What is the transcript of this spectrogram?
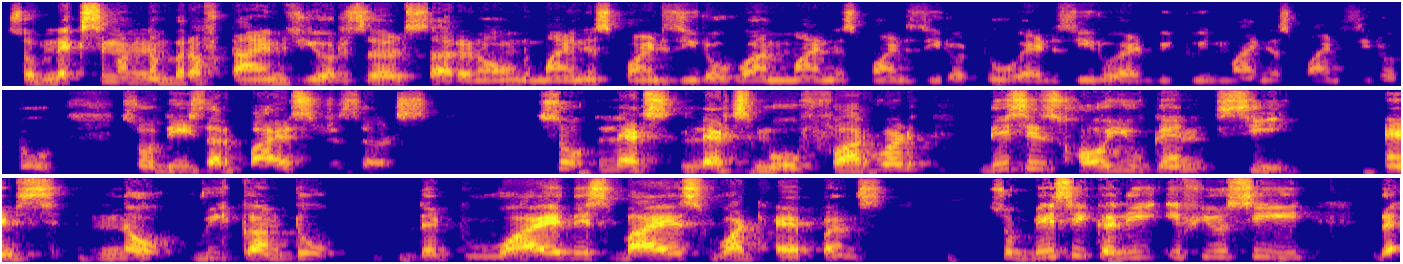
So maximum number of times your results are around minus 0.01 minus 0.02 and 0 and between minus 0.02 so these are biased results. So let's let's move forward. This is how you can see. And now we come to that why this bias what happens. So basically if you see the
